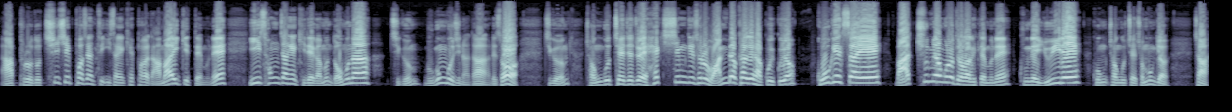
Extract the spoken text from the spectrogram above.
앞으로도 70% 이상의 캐파가 남아 있기 때문에 이 성장의 기대감은 너무나 지금 무궁무진하다. 그래서 지금 전구체 제조의 핵심 기술을 완벽하게 갖고 있고요. 고객사의 맞춤형으로 들어가기 때문에 국내 유일의 공, 전구체 전문기업. 자,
